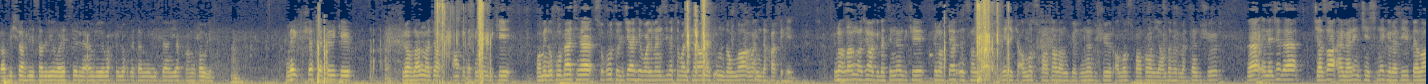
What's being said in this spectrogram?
رب اشرح لي صدري ويسر لي أمري واحلل عقدة من لساني يفقه قولي. Demek şef getirir ki günahların acı akıbetinden bir ki ve min ukubatiha suğutul cahi vel menzileti vel keramet indallah ve Günahların acı aqibətindəndir ki, günahkar insanlar necə ki Allah Subhanahu taalanın gözündən düşür, Allah Subhanahu taalanın yanında hörmətdən düşür və eləcə də cəza əməlin cinsinə görədir, bəla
